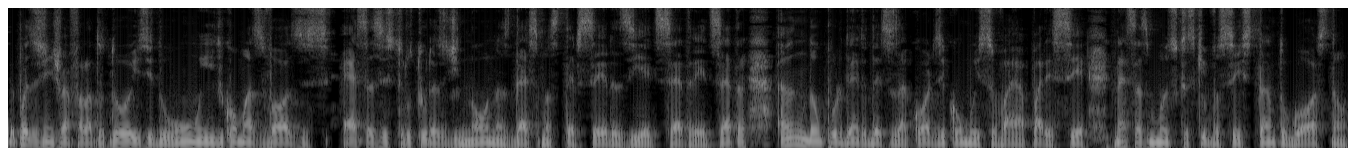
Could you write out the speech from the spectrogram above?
depois a gente vai falar do 2 e do 1 um, e de como as vozes, essas estruturas de nonas, décimas terceiras e etc, etc, andam por dentro desses acordes e como isso vai aparecer nessas músicas que vocês tanto gostam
